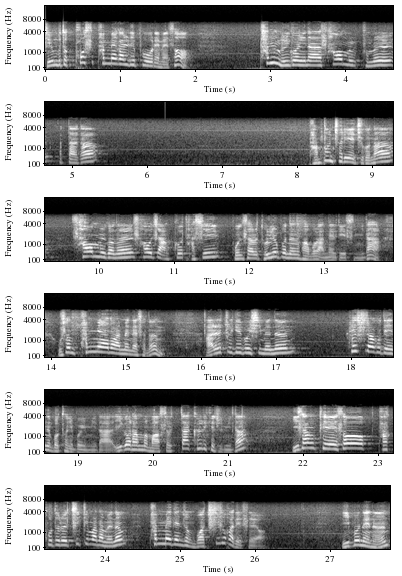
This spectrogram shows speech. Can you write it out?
지금부터 포스 판매 관리 프로그램에서 판 물건이나 사온 물품을 갖다가 반품 처리해 주거나 사온 물건을 사오지 않고 다시 본사로 돌려보내는 방법을 안내해 드리겠습니다. 우선 판매하는 화면에서는 아래쪽에 보시면은 회수라고 되어 있는 버튼이 보입니다. 이걸 한번 마우스를 딱 클릭해 줍니다. 이 상태에서 바코드를 찍기만 하면은 판매된 정보가 취소가 됐어요. 이번에는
